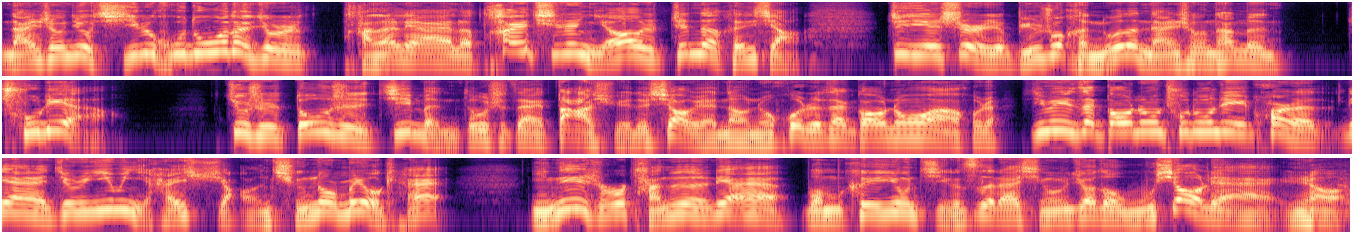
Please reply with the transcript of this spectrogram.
男生就稀里糊涂的，就是谈了恋爱了。他其实你要是真的很想这些事儿，就比如说很多的男生他们初恋啊，就是都是基本都是在大学的校园当中，或者在高中啊，或者因为在高中、初中这一块的恋爱，就是因为你还小，情窦没有开。你那时候谈的恋爱，我们可以用几个字来形容，叫做无效恋爱，你知道吗？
